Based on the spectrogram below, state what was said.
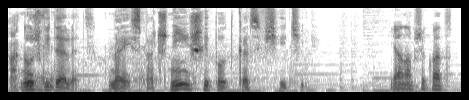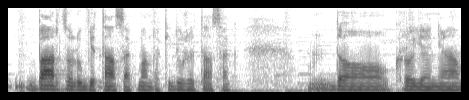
A nóż widelec. Najsmaczniejszy podcast w sieci. Ja na przykład bardzo lubię tasak, mam taki duży tasak do krojenia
